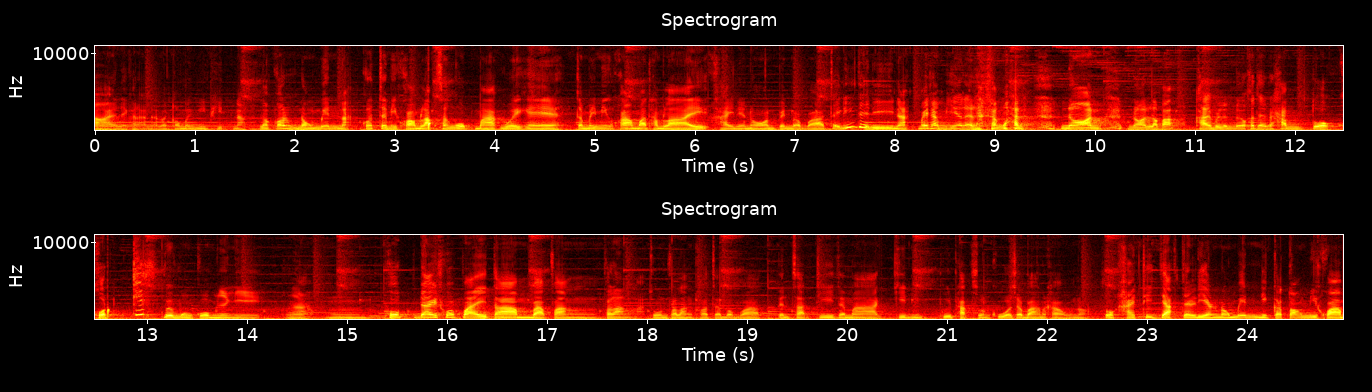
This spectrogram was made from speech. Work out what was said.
ตายอะไรขนาดนั้นแล้วก็ไม่มีผิดนะ แล้วก็น้องเม่นน่ะก็จะมีความรักสงบมากเว้ยแกจะไม่มีความมาทำร้ายใครแน่นอนเป็นแบบว่าใจดีใจดีนะ ไม่ทำเพี้ยอะไรเลยทั้งวันนอนนอนแล้วก็ใครไปเล่นด้วยเขาจะทำตัวขดกิ๊สเป็นวงกลมอย่างนี้นะพบได้ทั่วไปตามแบบฝั่งฝรั่งอะโซนฝรั่งเขาจะแบบว่าเป็นสัตว์ที่จะมากินพืชผักสวนครัวชาวบ้านเขาเนาะส่วนใครที่อยากจะเลี้ยงน้องเม่นนี่ก็ต้องมีความ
